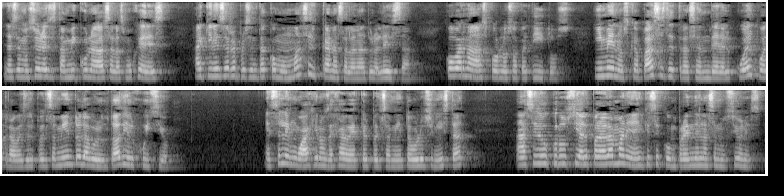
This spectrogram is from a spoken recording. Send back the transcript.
Las emociones están vinculadas a las mujeres, a quienes se representa como más cercanas a la naturaleza, gobernadas por los apetitos, y menos capaces de trascender el cuerpo a través del pensamiento, la voluntad y el juicio. Este lenguaje nos deja ver que el pensamiento evolucionista ha sido crucial para la manera en que se comprenden las emociones.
